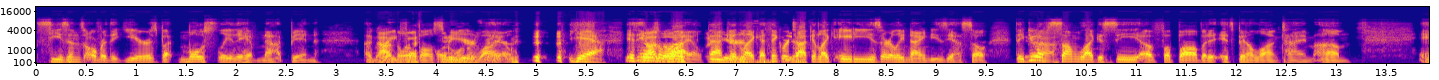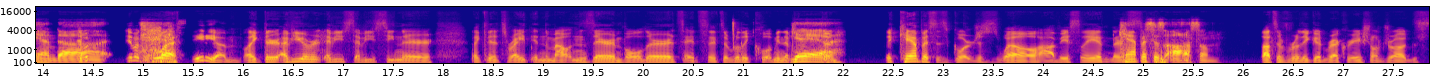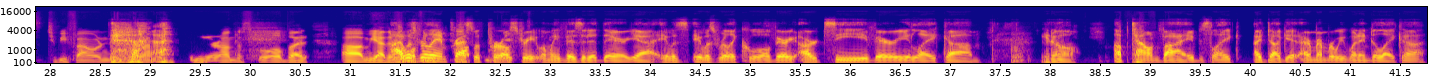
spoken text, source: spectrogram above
seasons over the years, but mostly they have not been a Not great football 20 school in years, a while. yeah, it, it was a while 20 back in like I think we're Yeah. talking like 80s, early 90s. Yeah, so they do Yeah. have some legacy of football, but it, it's been a long time. Um, and uh, They have a cool ass stadium. Like there, have you ever have you have you seen their like it's right in the mountains there in Boulder. It's it's it's a really cool. I mean, the, yeah, the, the campus is gorgeous as well, obviously, and campus is awesome. Lots of really good recreational drugs to be found around, around the school. But um, yeah, I was really impressed with. Pearl Street when we visited there. Yeah, it was it was really cool. Very artsy, very like um, you know, uptown vibes. Like I dug it. I remember we went into like a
